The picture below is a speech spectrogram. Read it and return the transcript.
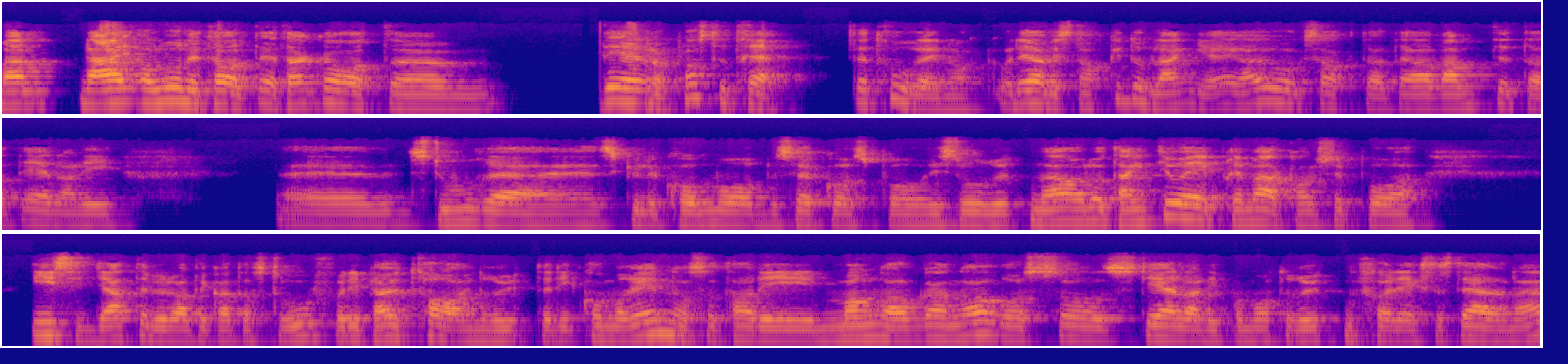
Men nei, alvorlig talt, jeg tenker at um, det er nok plass til tre. Det tror jeg nok. Og det har vi snakket om lenge. Jeg har jo også sagt at jeg har ventet at en av de eh, store skulle komme og besøke oss på de store rutene. Og da tenkte jo jeg primært kanskje på EasyJet det ville vært en katastrofe. for De pleier å ta en rute. De kommer inn, og så tar de mange avganger, og så stjeler de på en måte ruten fra de eksisterende.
